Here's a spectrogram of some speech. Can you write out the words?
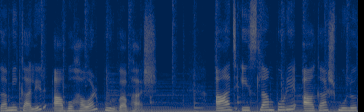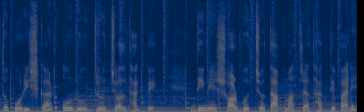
আগামীকালের আবহাওয়ার পূর্বাভাস। আজ ইসলামপুরে আকাশ মূলত পরিষ্কার ও রৌদ্রোজ্জ্বল থাকবে। দিনের সর্বোচ্চ তাপমাত্রা থাকতে পারে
